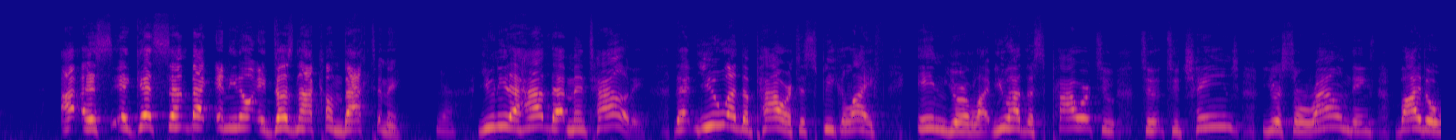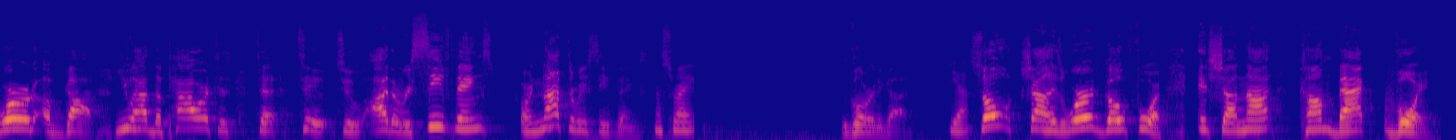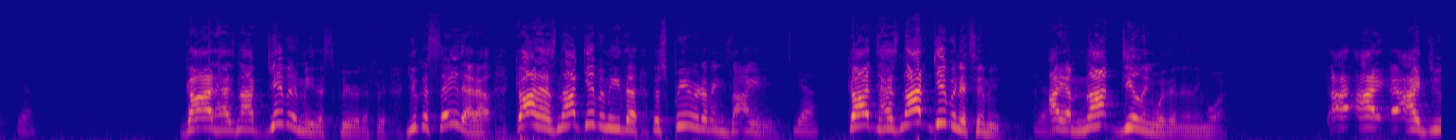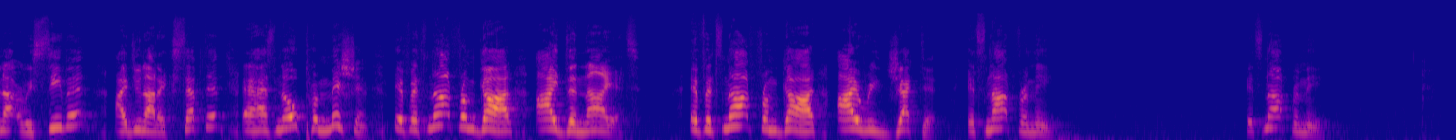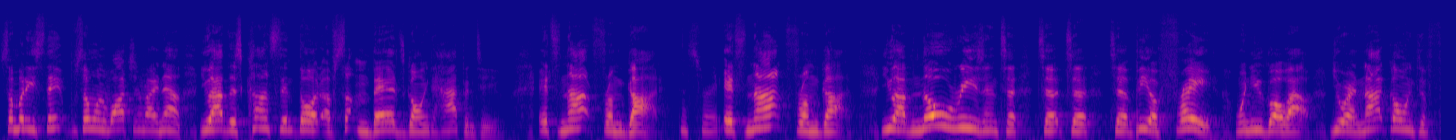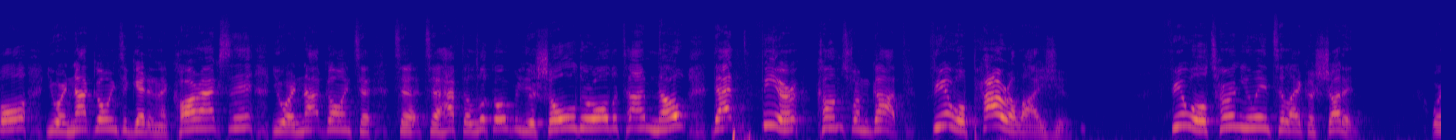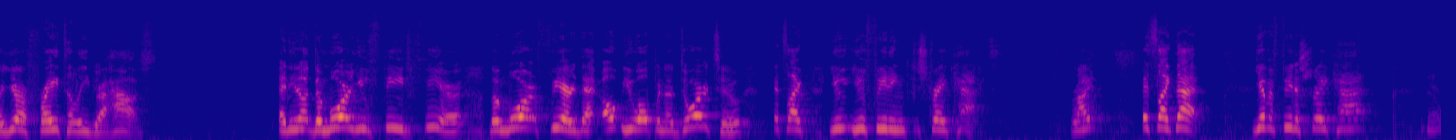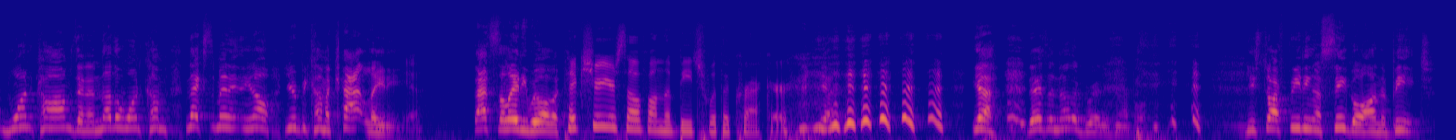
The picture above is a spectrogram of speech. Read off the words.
I, it gets sent back, and you know, it does not come back to me. Yeah. You need to have that mentality that you have the power to speak life in your life. You have this power to, to, to change your surroundings by the word of God. You have the power to, to, to, to either receive things or not to receive things. That's right. Glory to God. Yeah. So shall his word go forth, it shall not come back void. God has not given me the spirit of fear. You can say that out. God has not given me the, the spirit of anxiety. Yeah. God has not given it to me. Yeah. I am not dealing with it anymore. I, I, I do not receive it. I do not accept it. It has no permission. If it's not from God, I deny it. If it's not from God, I reject it. It's not for me. It's not for me. Somebody's think, someone watching right now, you have this constant thought of something bad's going to happen to you. It's not from God. That's right. It's not from God. You have no reason to, to, to, to be afraid when you go out. You are not going to fall. You are not going to get in a car accident. You are not going to, to, to have to look over your shoulder all the time. No, that fear comes from God. Fear will paralyze you, fear will turn you into like a shut in where you're afraid to leave your house. And you know, the more you feed fear, the more fear that op- you open a door to. It's like you you feeding stray cats, right? It's like that. You ever feed a stray cat? One comes and another one comes. Next minute, you know, you become a cat lady. Yeah. That's the lady with all the Picture yourself on the beach with a cracker. yeah. yeah, there's another great example. You start feeding a seagull on the beach.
